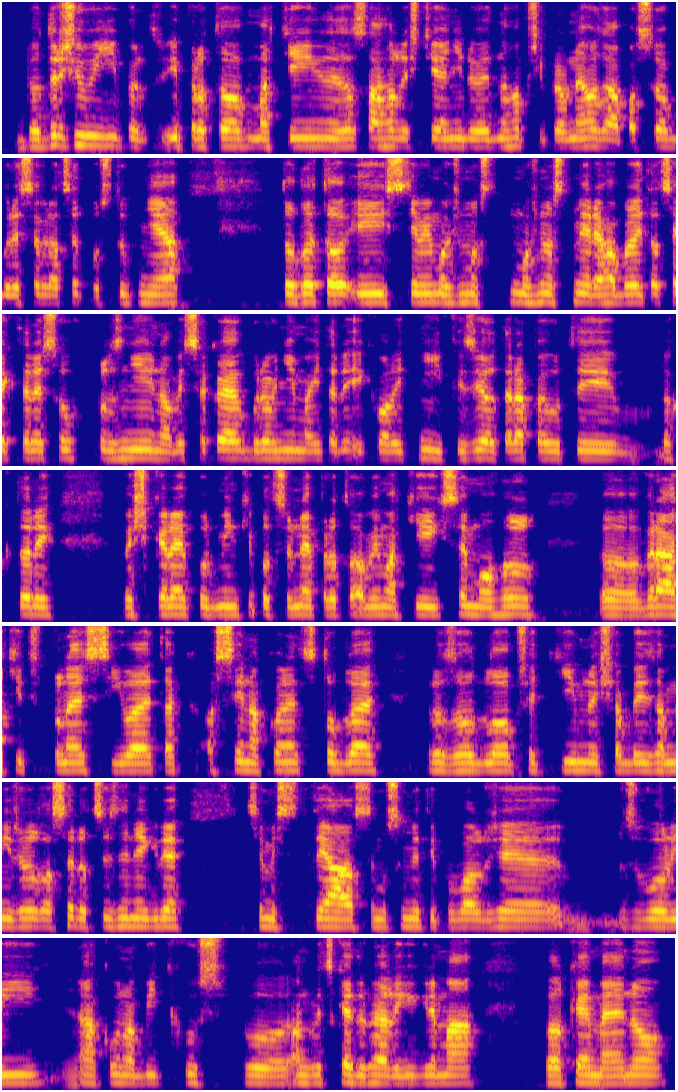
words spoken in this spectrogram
dodržují, i proto Matěj nezasáhl ještě ani do jednoho přípravného zápasu a bude se vracet postupně tohleto i s těmi možnost, možnostmi rehabilitace, které jsou v Plzni na vysoké úrovni, mají tady i kvalitní fyzioterapeuty, doktory veškeré podmínky potřebné pro to, aby Matěj se mohl vrátit v plné síle, tak asi nakonec tohle rozhodlo předtím, než aby zamířil zase do ciziny, kde si myslím, já se musím typoval, že zvolí nějakou nabídku z anglické druhé ligy, kde má velké jméno,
